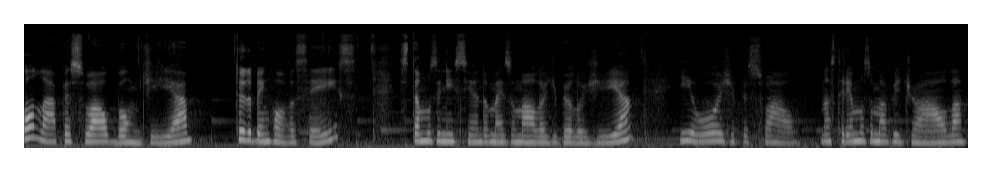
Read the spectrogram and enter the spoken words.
Olá, pessoal, bom dia. Tudo bem com vocês? Estamos iniciando mais uma aula de biologia e hoje, pessoal, nós teremos uma videoaula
